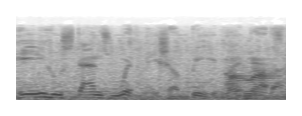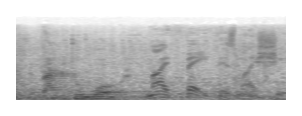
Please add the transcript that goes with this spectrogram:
He who stands with me shall be my brother. back to war. My faith is my shield.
